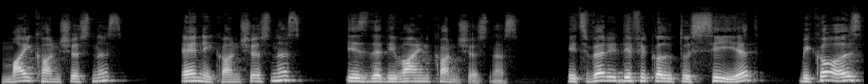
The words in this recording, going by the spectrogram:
my consciousness, any consciousness is the divine consciousness. It's very difficult to see it because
